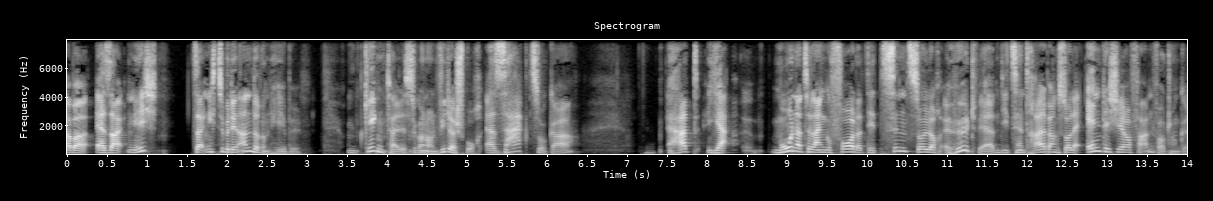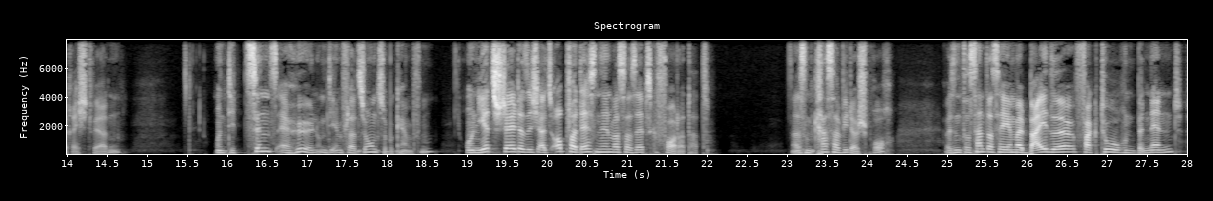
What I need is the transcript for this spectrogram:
Aber er sagt nicht, sagt nichts über den anderen Hebel. Im Gegenteil ist sogar noch ein Widerspruch. Er sagt sogar, er hat ja monatelang gefordert, der Zins soll doch erhöht werden, die Zentralbank solle endlich ihrer Verantwortung gerecht werden und die Zins erhöhen, um die Inflation zu bekämpfen. Und jetzt stellt er sich als Opfer dessen hin, was er selbst gefordert hat. Das ist ein krasser Widerspruch. Aber es ist interessant, dass er hier mal beide Faktoren benennt,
